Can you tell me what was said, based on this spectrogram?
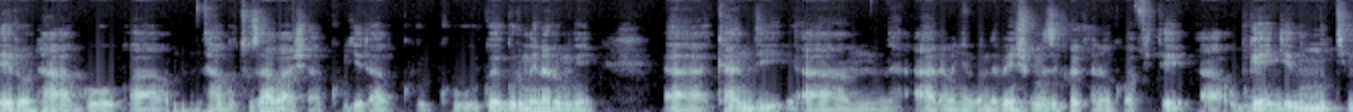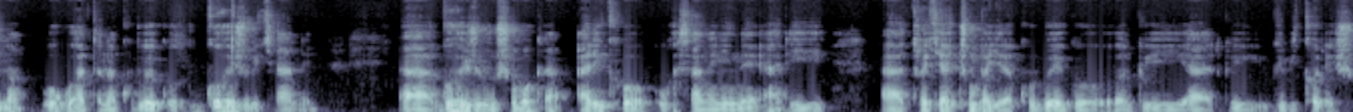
Rero ntabwo ntabwo tuzabasha kugera ku rwego rumwe na rumwe kandi hari abanyarwanda benshi bamaze kwerekana ko bafite ubwenge n'umutima wo guhatana ku rwego rwo hejuru cyane rwo hejuru rushoboka ariko ugasanga nyine hari turacyacumbagira ku rwego rw'i- rw'i- rw'ibikoresho.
